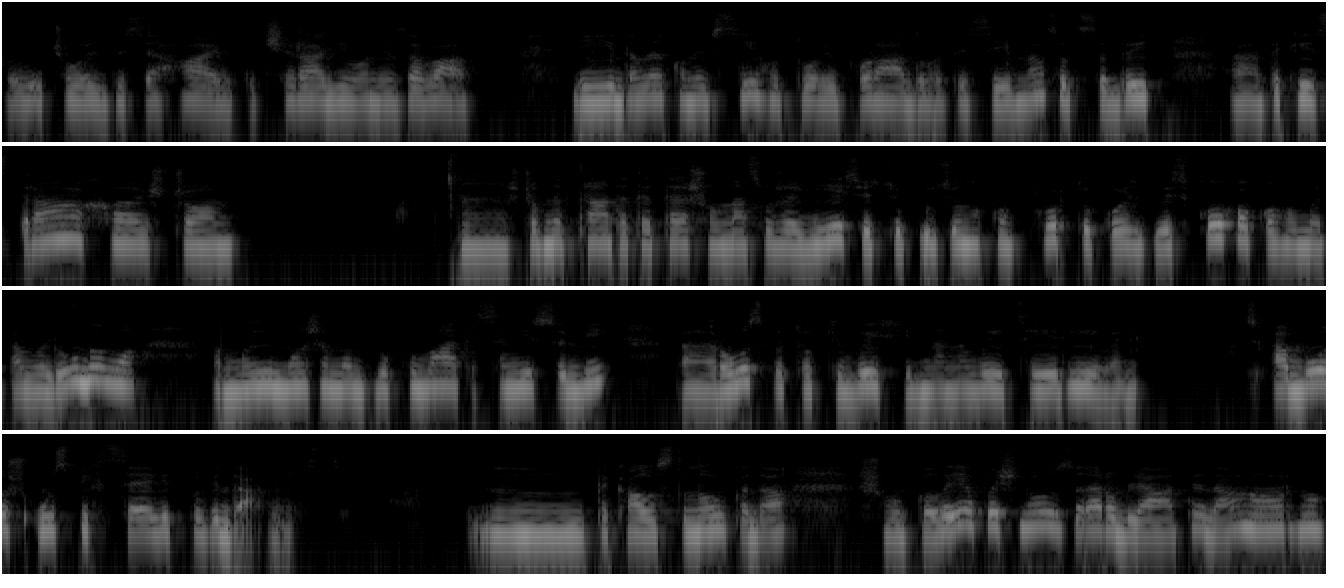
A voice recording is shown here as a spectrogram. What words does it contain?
коли ви чогось досягаєте, чи раді вони за вас. І далеко не всі готові порадуватися. І в нас от сидить а, такий страх, що е, щоб не втратити те, що в нас вже є, ось цю зону комфорту когось близького, кого ми там любимо, ми можемо блокувати самі собі е, розвиток і вихід на новий цей рівень. Або ж успіх це відповідальність. Така установка, да, що коли я почну заробляти да, гарно,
